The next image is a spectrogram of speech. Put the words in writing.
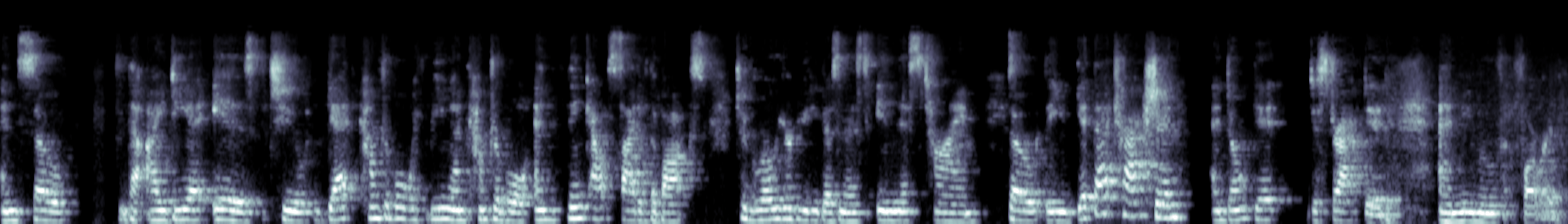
And so the idea is to get comfortable with being uncomfortable and think outside of the box to grow your beauty business in this time so that you get that traction and don't get distracted and you move forward.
